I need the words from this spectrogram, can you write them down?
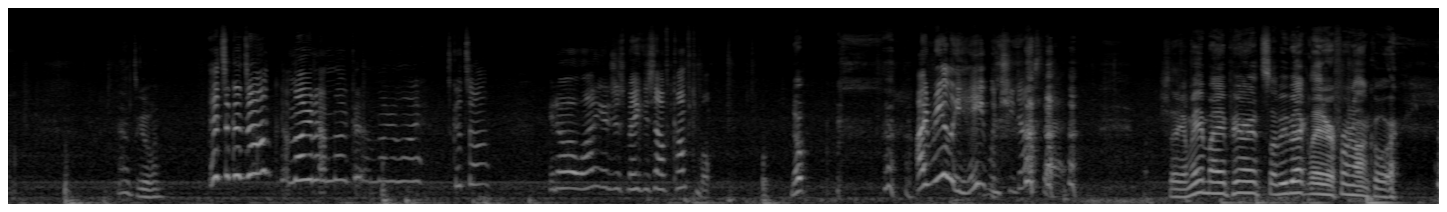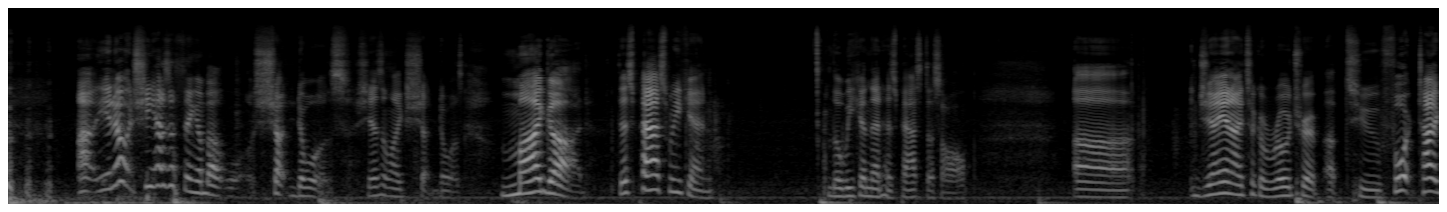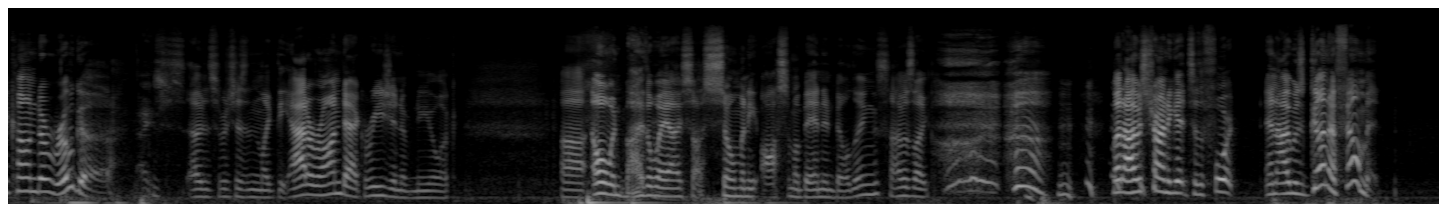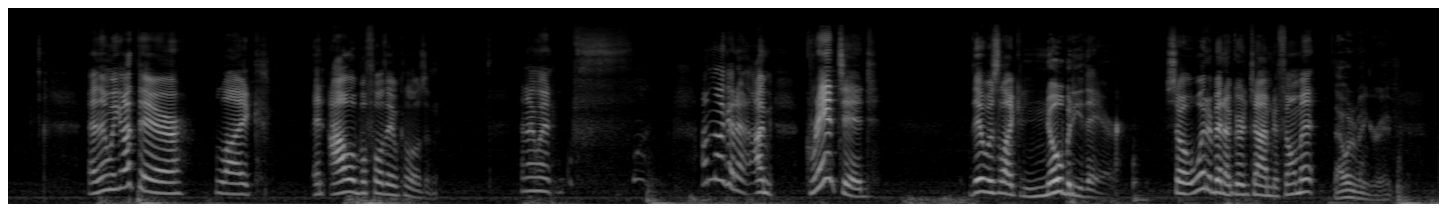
That's a good one. It's a good song. I'm not gonna I'm not gonna I'm not gonna lie. It's a good song. You know? Why don't you just make yourself comfortable? Nope. I really hate when she does that. She's like, I made my appearance. I'll be back later for an encore. Uh, you know what? She has a thing about shut doors. She doesn't like shut doors. My God, this past weekend, the weekend that has passed us all, uh, Jay and I took a road trip up to Fort Ticonderoga, Nice. uh, which is in like the Adirondack region of New York. Uh, oh, and by the way, I saw so many awesome abandoned buildings. I was like, but I was trying to get to the fort, and I was gonna film it. And then we got there like an hour before they were closing, and I went, "Fuck, "I'm not gonna." I'm granted, there was like nobody there, so it would have been a good time to film it. That would have been great.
